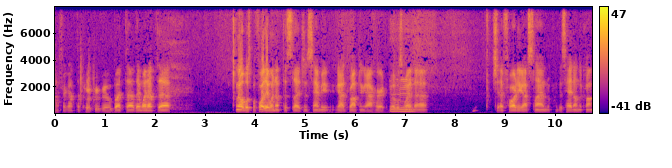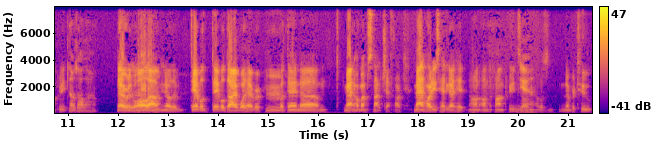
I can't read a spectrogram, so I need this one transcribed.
I forgot the pay per view, but uh, they went up the. No, it was before they went up the sledge and Sammy got dropped and got hurt. It was Mhm. when uh, Jeff Hardy got slammed with his head on the concrete. That was all out. No, it was all out. You know, the table table dive, whatever. Mm. But then um, Matt, it's not Jeff Hardy. Matt Hardy's head got hit on, on the concrete. So Yeah. that was number two.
